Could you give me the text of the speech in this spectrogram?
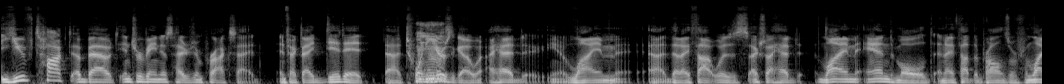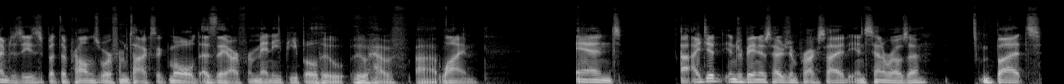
you've talked about intravenous hydrogen peroxide. In fact, I did it uh, 20 mm-hmm. years ago. I had you know, Lyme uh, that I thought was actually I had Lyme and mold, and I thought the problems were from Lyme disease, but the problems were from toxic mold, as they are for many people who who have uh, Lyme. And uh, I did intravenous hydrogen peroxide in Santa Rosa, but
